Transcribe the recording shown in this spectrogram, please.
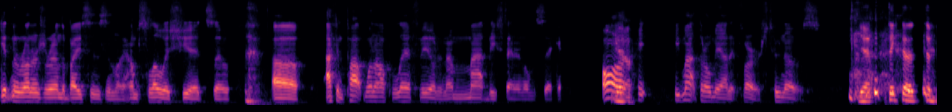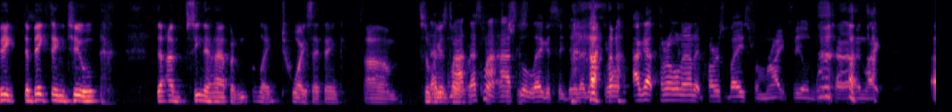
getting the runners around the bases, and like I'm slow as shit. So uh, I can pop one off the left field, and I might be standing on the second, or Yeah. he, he might throw me out at first. Who knows? yeah. I think the the big the big thing too that I've seen that happen like twice. I think. Um, That somebody is my that's my high school legacy, dude. I got thrown I got thrown out at first base from right field one time, and like uh,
